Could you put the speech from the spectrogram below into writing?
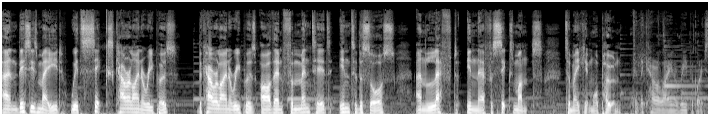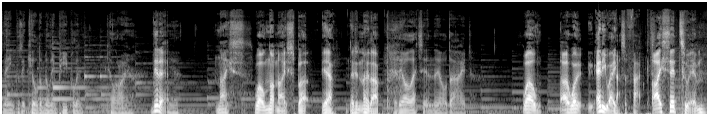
And this is made with six Carolina Reapers. The Carolina Reapers are then fermented into the sauce and left in there for six months to make it more potent. I think the Carolina Reaper got its name because it killed a million people in Carolina. Did it? Yeah. Nice. Well, not nice, but yeah, I didn't know that. yeah. They all ate it and they all died. Well, I won't. Anyway, That's a fact. I said to him,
